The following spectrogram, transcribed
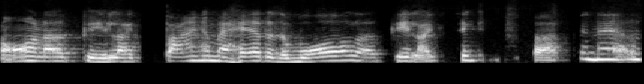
how? and I'd be like banging my head at the wall. I'd be like thinking, fucking hell.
